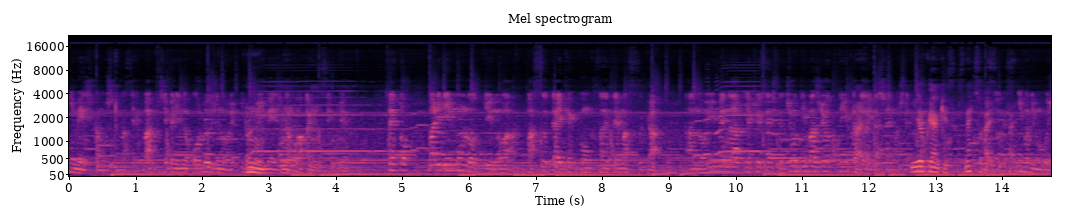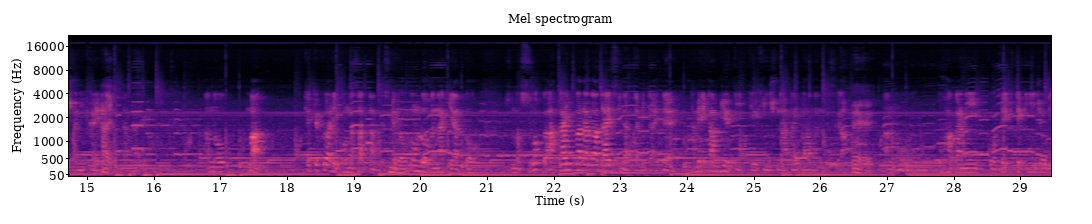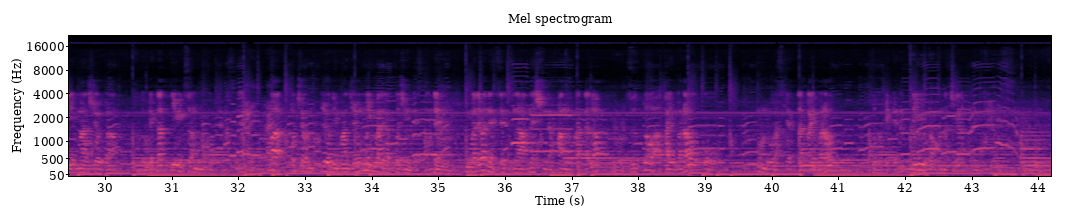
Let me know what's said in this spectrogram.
イメージかもしれません、まあ、口紅のこうルージュの色のイメージかも分かりませんけれども、それとマリリン・モンローっていうのは、まあ、数回結婚を重ねてますがあの有名な野球選手でジョー・ディマジオっていう方がいらっしゃいまして、ニューヨークヤンキーズですね。そうですはい。日本にもご一緒に1回いらっしゃったんですけど、あのまあ結局は離婚なさったんですけど、モンローが亡き後そのすごく赤いバラが大好きだったみたいでアメリカンビューティーっていう品種の赤いバラなんですが、えあのお墓にこう定期的にジョーディ・マジオが届けたっていう逸話も残ってますね、はいまあ、もちろんジョーディ・マジオも今では個人ですので今では熱烈な熱心なファンの方がずっと赤いバラをこうモンローが好きだった赤いバラを届けてるっていうお話があります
